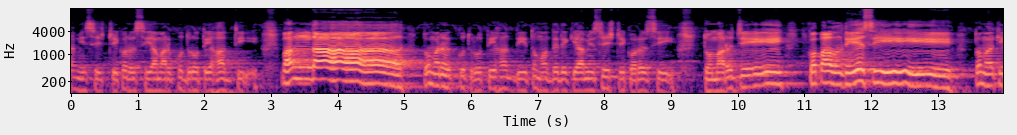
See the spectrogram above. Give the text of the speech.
আমি সৃষ্টি করেছি আমার কুদরতি হাত দিয়ে। বান্দা, তোমার কুদরতি হাত দিয়ে তোমাদেরকে আমি সৃষ্টি করেছি। তোমার যে কপাল দিয়েছি তোমাকে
